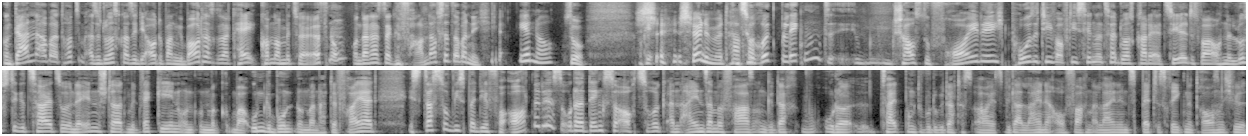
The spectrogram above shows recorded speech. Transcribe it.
Und dann aber trotzdem, also du hast quasi die Autobahn gebaut, hast gesagt, hey, komm noch mit zur Eröffnung und dann hast du gesagt, gefahren darfst du jetzt aber nicht. genau. So. Okay. Schöne Metapher. Zurückblickend schaust du freudig, positiv auf die Singlezeit. Du hast gerade erzählt, es war auch eine lustige Zeit, so in der Innenstadt mit Weggehen und, und man war ungebunden und man hatte Freiheit. Ist das so, wie es bei dir verordnet ist? Oder denkst du auch zurück an einsame Phasen und gedacht, oder Zeitpunkte, wo du gedacht hast, oh, jetzt wieder alleine aufwachen, alleine ins Bett, es regnet draußen, ich will,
